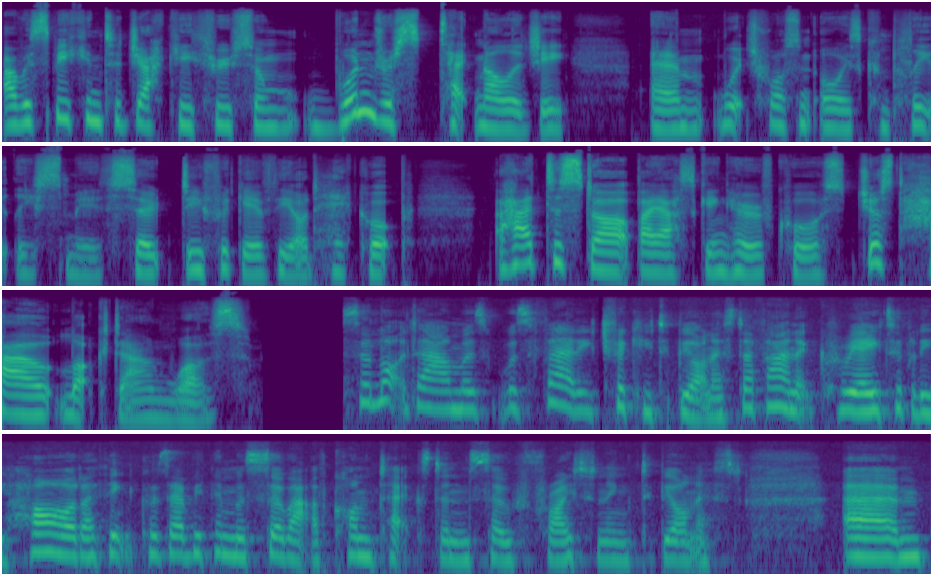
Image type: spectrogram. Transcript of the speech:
I was speaking to Jackie through some wondrous technology, um, which wasn't always completely smooth. So do forgive the odd hiccup. I had to start by asking her, of course, just how lockdown was. So lockdown was, was fairly tricky to be honest. I found it creatively hard, I think, because everything was so out of context and so frightening to be honest. Um,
